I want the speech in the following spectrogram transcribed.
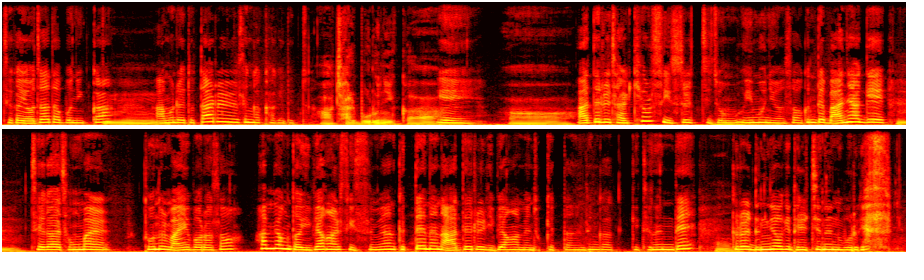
제가 여자다 보니까 음. 아무래도 딸을 생각하게 됐죠. 아, 잘 모르니까. 예. 아. 아들을 잘 키울 수 있을지 좀 의문이어서. 근데 만약에 음. 제가 정말 돈을 많이 벌어서 한 명 더 입양할 수 있으면 그때는 아들을 입양하면 좋겠다는 생각이 드는데 어. 그럴 능력이 될지는 모르겠습니다.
